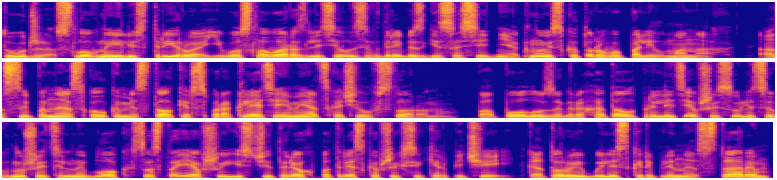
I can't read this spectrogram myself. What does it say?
Тут же, словно иллюстрируя его слова, разлетелось вдребезги соседнее окно, из которого палил монах. Осыпанный осколками сталкер с проклятиями отскочил в сторону. По полу загрохотал прилетевший с улицы внушительный блок, состоявший из четырех потрескавшихся кирпичей, которые были скреплены старым,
